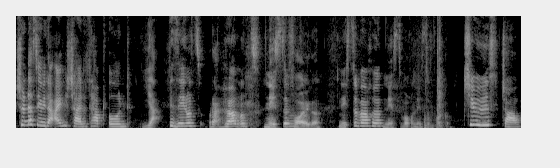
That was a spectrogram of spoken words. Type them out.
schön, dass ihr wieder eingeschaltet habt und Ja, wir sehen uns oder hören uns nächste Folge. Nächste Woche. Nächste Woche, nächste Folge. Tschüss. Ciao.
